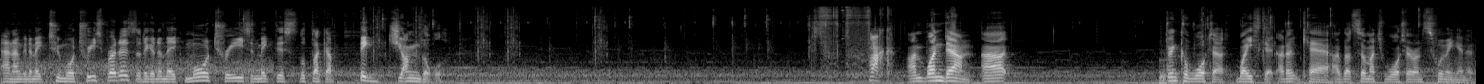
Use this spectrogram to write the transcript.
And I'm going to make two more tree spreaders that are going to make more trees and make this look like a big jungle. I'm one down. Uh, drink of water. Waste it. I don't care. I've got so much water, I'm swimming in it.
